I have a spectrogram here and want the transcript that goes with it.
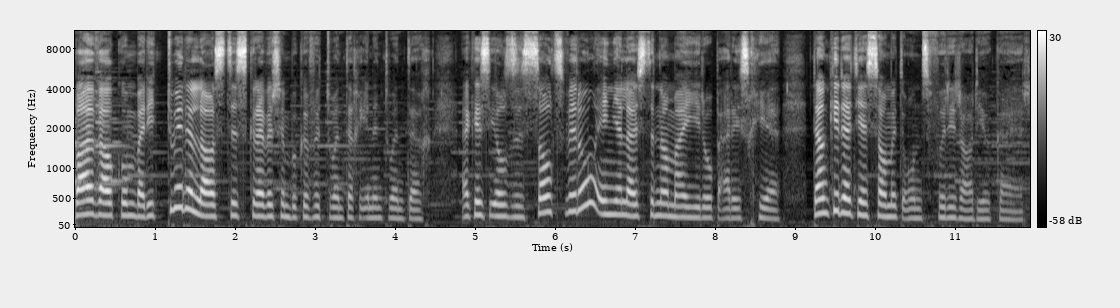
Baie welkom by die tweede laaste skrywers en boeke vir 2021. Ek is Elsje Salzwetel en jy luister na my hier op RSG. Dankie dat jy saam met ons vir die radio kuier.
